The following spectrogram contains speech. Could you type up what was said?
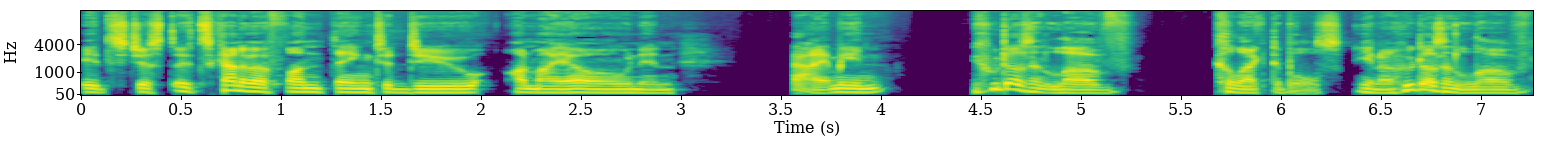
it's just it's kind of a fun thing to do on my own. And I mean, who doesn't love collectibles? You know, who doesn't love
